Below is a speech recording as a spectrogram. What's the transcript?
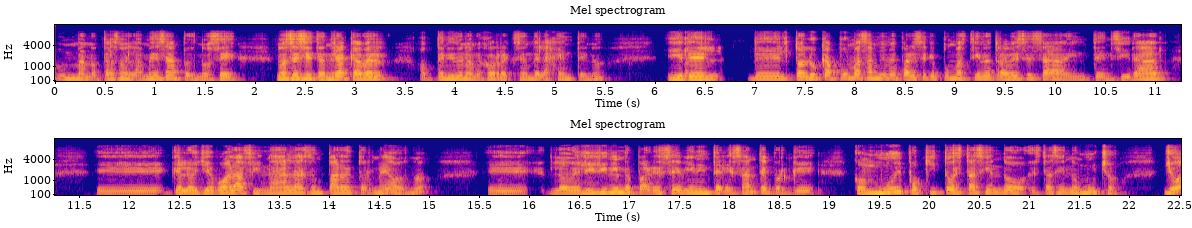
un, manotazo en la mesa, pues no sé, no sé si tendría que haber obtenido una mejor reacción de la gente, ¿no? Y del, del Toluca Pumas, a mí me parece que Pumas tiene otra vez esa intensidad eh, que lo llevó a la final hace un par de torneos, ¿no? Eh, lo de Lilini me parece bien interesante porque con muy poquito está haciendo, está haciendo mucho. Yo,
